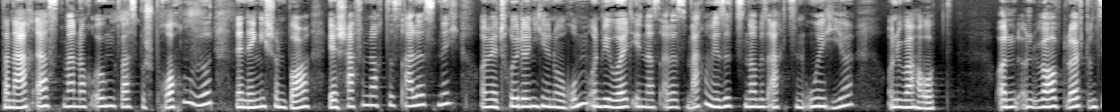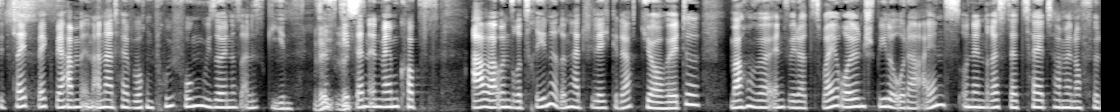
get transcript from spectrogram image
danach erstmal noch irgendwas besprochen wird, dann denke ich schon, boah, wir schaffen doch das alles nicht und wir trödeln hier nur rum und wie wollt ihr denn das alles machen? Wir sitzen noch bis 18 Uhr hier und überhaupt. Und, und überhaupt läuft uns die Zeit weg. Wir haben in anderthalb Wochen Prüfungen. Wie soll denn das alles gehen? Will- Das geht dann in meinem Kopf. Aber unsere Trainerin hat vielleicht gedacht, ja, heute machen wir entweder zwei Rollenspiele oder eins und den Rest der Zeit haben wir noch für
